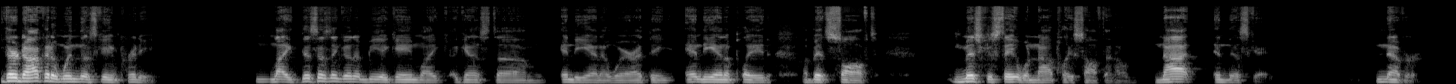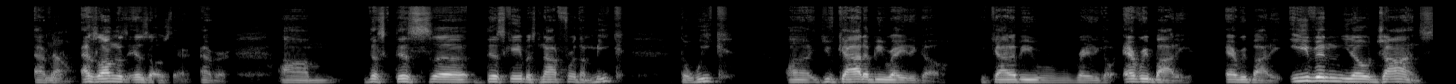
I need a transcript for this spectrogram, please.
they're not going to win this game pretty. Like this isn't going to be a game like against um, Indiana where I think Indiana played a bit soft Michigan State will not play soft at home. Not in this game. Never. Ever. No. As long as Izzo's there, ever. Um, this this uh this game is not for the meek, the weak. Uh, you've got to be ready to go. You got to be ready to go. Everybody, everybody, even you know Johns,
